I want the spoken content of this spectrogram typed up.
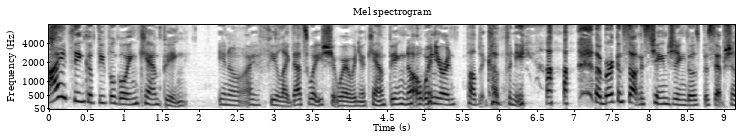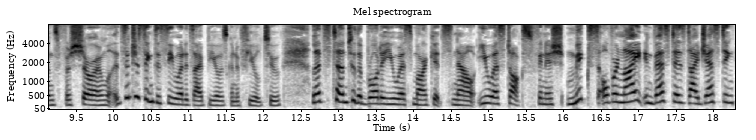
I think of people going camping. You know, I feel like that's what you should wear when you're camping, not when you're in public company. Birkenstock is changing those perceptions for sure. And it's interesting to see what its IPO is going to fuel too. Let's turn to the broader U.S. markets now. U.S. stocks finish mixed overnight. Investors digesting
